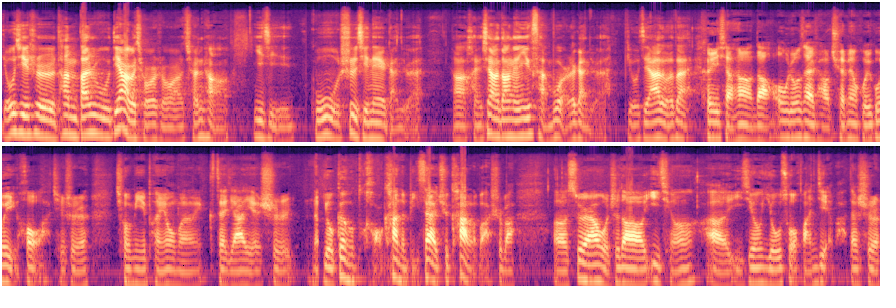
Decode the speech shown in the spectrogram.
尤其是他们扳入第二个球的时候啊，全场一起鼓舞士气，那个感觉啊，很像当年伊斯坦布尔的感觉。有杰拉德在，可以想象到欧洲赛场全面回归以后啊，其实球迷朋友们在家也是有更好看的比赛去看了吧，是吧？呃，虽然我知道疫情啊已经有所缓解吧，但是。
